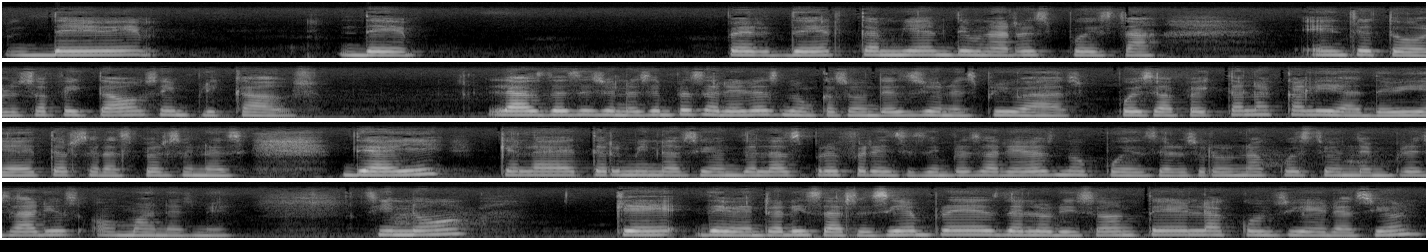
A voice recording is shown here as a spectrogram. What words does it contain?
debe de perder también de una respuesta entre todos los afectados e implicados. Las decisiones empresariales nunca son decisiones privadas, pues afectan la calidad de vida de terceras personas. De ahí que la determinación de las preferencias empresariales no puede ser solo una cuestión de empresarios o management, sino que deben realizarse siempre desde el horizonte de la consideración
